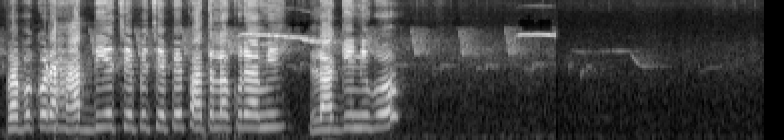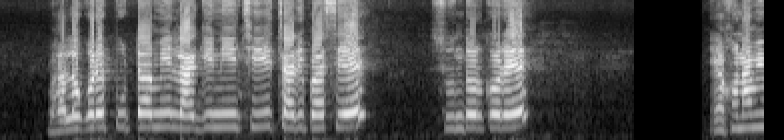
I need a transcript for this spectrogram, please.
এভাবে করে হাত দিয়ে চেপে চেপে পাতলা করে আমি লাগিয়ে নিব। ভালো করে পুরটা আমি লাগিয়ে নিয়েছি চারিপাশে সুন্দর করে। এখন আমি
